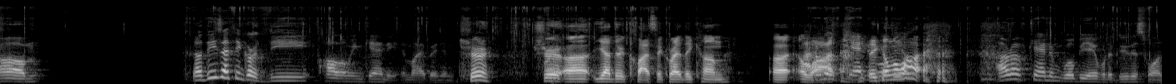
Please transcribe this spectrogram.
Um, now these I think are the Halloween candy in my opinion. Sure. Sure. Uh, yeah, they're classic, right? They come uh, a lot. they come a be able- lot. I don't know if Camden will be able to do this one.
